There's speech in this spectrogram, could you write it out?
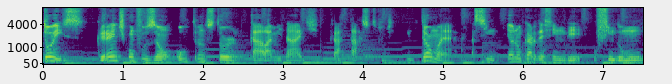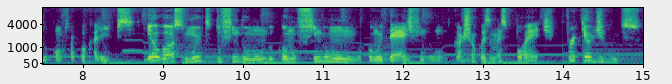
Dois, grande confusão ou transtorno, calamidade, catástrofe. Então, é assim, eu não quero defender o fim do mundo contra o apocalipse. Eu gosto muito do fim do mundo como fim do mundo, como ideia de fim do mundo, que eu acho uma coisa mais poética. Por que eu digo isso?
